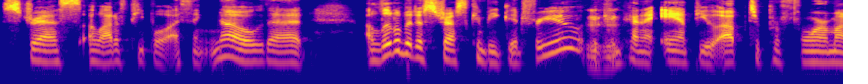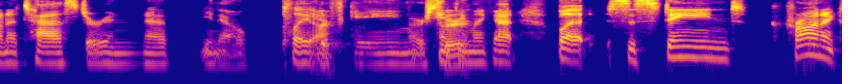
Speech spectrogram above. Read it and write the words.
stress a lot of people i think know that a little bit of stress can be good for you mm-hmm. it can mm-hmm. kind of amp you up to perform on a test or in a you know playoff sure. game or something sure. like that but sustained chronic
